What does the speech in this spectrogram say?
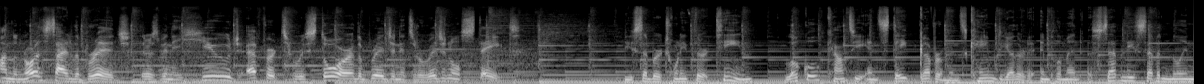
On the north side of the bridge, there's been a huge effort to restore the bridge in its original state. December 2013, local, county, and state governments came together to implement a $77 million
